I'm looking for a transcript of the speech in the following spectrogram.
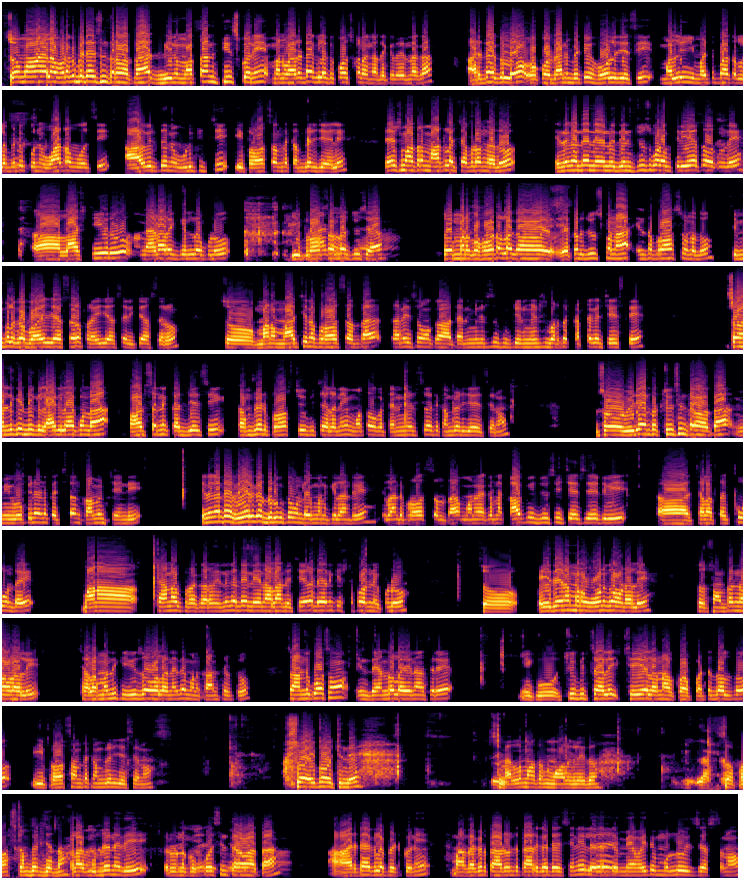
సో మనం ఇలా ఉడకబెట్టేసిన తర్వాత దీన్ని మొత్తాన్ని తీసుకొని మనం అరిటాకులు అయితే కోసుకోలేం కదా కదా ఇందాక. అరిటాకుల్లో ఒక్కో దాన్ని పెట్టి హోల్డ్ చేసి మళ్ళీ ఈ మట్టి పాత్రలో పెట్టి కొన్ని వాటర్ పోసి ఆవిరితో ఉడికిచ్చి ఈ ప్రాసెస్ అంతా కంప్లీట్ చేయాలి. టేస్ట్ మాత్రం మాటలో చెప్పడం కాదు. ఎందుకంటే నేను దీన్ని చూసి కూడా త్రీ ఇయర్స్ అవుతుంది. లాస్ట్ ఇయర్ మేడారంకి వెళ్ళినప్పుడు ఈ ప్రాసెస్ అంతా చూసా? సో మనకు హోటల్ ఎక్కడ చూసుకున్నా ఇంత ప్రాసెస్ ఉండదు. సింపుల్గా బాయిల్ చేస్తారు ఫ్రై చేస్తారు ఇచ్చేస్తారు సో మనం మార్చిన ప్రాసెస్ అంతా కనీసం ఒక టెన్ మినిట్స్ ఫిఫ్టీన్ మినిట్స్ పడితే కరెక్ట్గా చేస్తే. సో అందుకే మీకు ల్యాగ్ లేకుండా పార్ట్స్ అన్ని కట్ చేసి కంప్లీట్ ప్రాసెస్ చూపించాలని మొత్తం ఒక టెన్ మినిట్స్లో అయితే కంప్లీట్ చేసాను సో వీడియో అంతా చూసిన తర్వాత మీ ఒపీనియన్ ఖచ్చితంగా కామెంట్ చేయండి. ఎందుకంటే రేర్గా దొరుకుతూ ఉంటాయి మనకి ఇలాంటివి. ఇలాంటి ప్రాసెస్ అంతా మనం ఎక్కడైనా కాపీ చూసి చేసేటివి చాలా తక్కువ ఉంటాయి. మన ఛానల్ ప్రకారం. ఎందుకంటే నేను అలాంటివి చేయడానికి ఇష్టపడను ఇప్పుడు సో ఏదైనా మనం ఓన్గా ఉండాలి. సో సొంతంగా ఉండాలి. చాలా మందికి యూజ్ అవ్వాలనేది మన కాన్సెప్ట్ సో అందుకోసం ఇంత ఎండలో అయినా సరే మీకు చూపించాలి చేయాలన్న ఒక పట్టుదలతో ఈ ప్రాసెస్ అంతా కంప్లీట్ చేశాను. సో అయిపోవచ్చింది. స్మెల్ మాత్రం మామూలుగా లేదు సో ప్రాసెస్ కంప్లీట్ చేద్దాం. అలా గుడ్ అనేది రెండు కోసిన తర్వాత ఆ అరిటాకులో పెట్టుకొని మా దగ్గర తాడు ఉంటే తాడు కట్టేసి లేదంటే మేమైతే ముళ్ళు యూజ్ చేస్తున్నాం.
